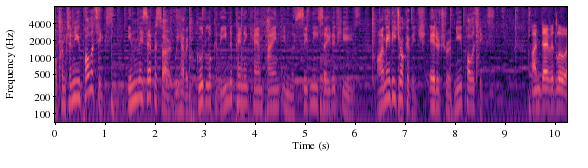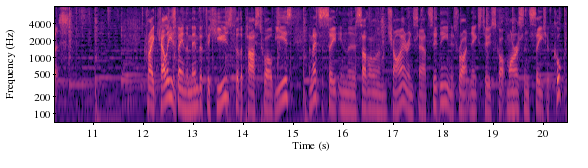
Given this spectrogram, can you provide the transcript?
Welcome to New Politics. In this episode, we have a good look at the independent campaign in the Sydney seat of Hughes. I'm Eddie Djokovic, editor of New Politics. I'm David Lewis. Craig Kelly has been the member for Hughes for the past 12 years, and that's a seat in the Sutherland Shire in South Sydney, and it's right next to Scott Morrison's seat of Cook.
